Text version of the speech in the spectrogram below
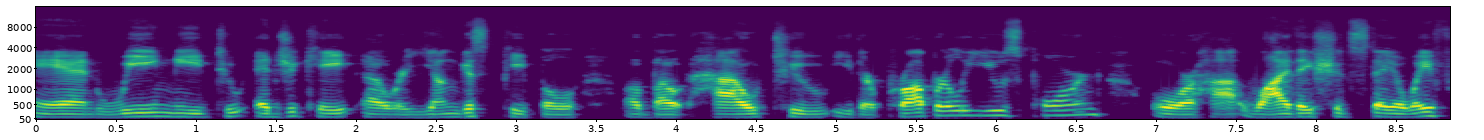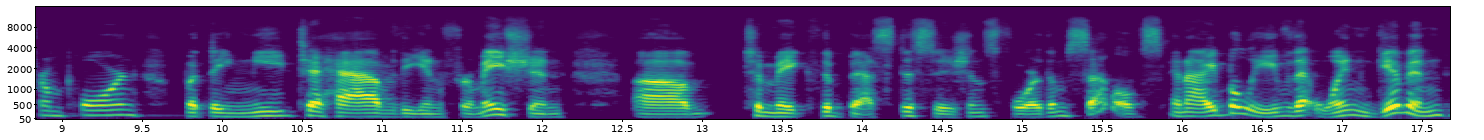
and we need to educate our youngest people about how to either properly use porn or how, why they should stay away from porn, but they need to have the information um, to make the best decisions for themselves. And I believe that when given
